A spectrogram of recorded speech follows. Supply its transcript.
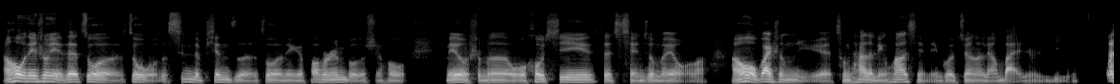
然后我那时候也在做做我的新的片子，做那个《Pop Rainbow》的时候，没有什么，我后期的钱就没有了。然后我外甥女从她的零花钱里面给我捐了两百人民币。哇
